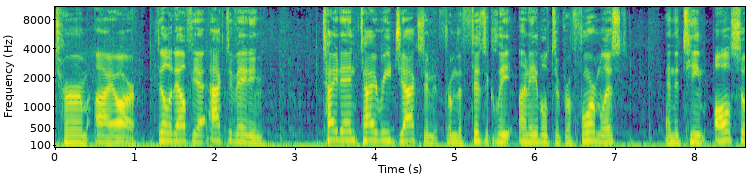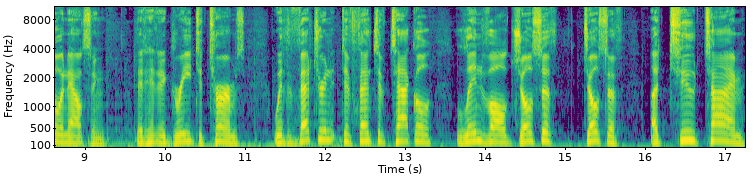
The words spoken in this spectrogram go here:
term IR. Philadelphia activating tight end Tyree Jackson from the physically unable to perform list, and the team also announcing that it had agreed to terms with veteran defensive tackle Linval Joseph. Joseph, a two time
